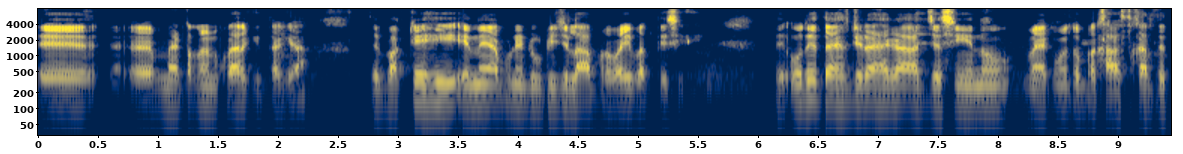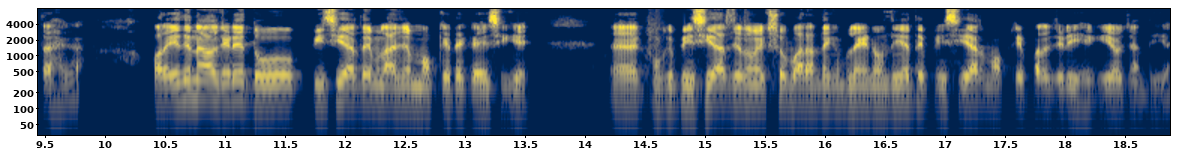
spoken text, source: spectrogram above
ਇਹ ਮੈਟਰ ਨੂੰ ਇਨਕੁਆਇਰ ਕੀਤਾ ਗਿਆ ਤੇ ਵਾਕਈ ਹੀ ਇਹਨੇ ਆਪਣੀ ਡਿਊਟੀ 'ਚ ਲਾਪਰਵਾਹੀ ਵਰਤੀ ਸੀ ਤੇ ਉਹਦੇ ਤਹਿਤ ਜਿਹੜਾ ਹੈਗਾ ਅੱਜ ਅਸੀਂ ਇਹਨੂੰ ਮਹਿਕਮੇ ਤੋਂ ਬਰਖਾਸਤ ਕਰ ਦਿੱਤਾ ਹੈਗਾ। ਔਰ ਇਹਦੇ ਨਾਲ ਜਿਹੜੇ ਦੋ ਪੀਸੀਆਰ ਦੇ ਮੁਲਾਜ਼ਮ ਮੌਕੇ ਤੇ ਗਏ ਸੀਗੇ ਅਹ, ਕਿਉਂਕਿ ਪੀਸੀਆਰ ਜਦੋਂ 112 ਤੇ ਕੰਪਲੇਂਟ ਹੁੰਦੀ ਹੈ ਤੇ ਪੀਸੀਆਰ ਮੌਕੇ ਪਰ ਜਿਹੜੀ ਹੈਗੀ ਉਹ ਜਾਂਦੀ ਆ।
